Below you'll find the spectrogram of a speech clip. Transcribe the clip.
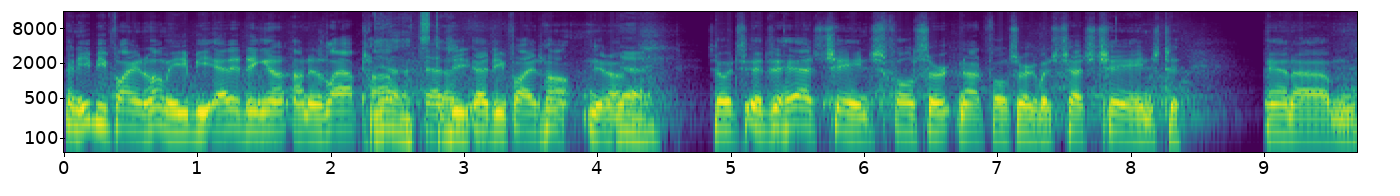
And he'd be flying home. He'd be editing on, on his laptop Yeah, as, he, as he flies home. You know. Yeah. So it's, it has changed full circle, not full circle, but it's just changed. And um,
